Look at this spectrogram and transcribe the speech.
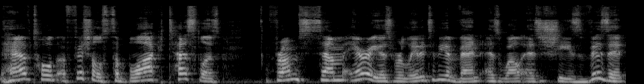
have told officials to block Tesla's from some areas related to the event as well as Xi's visit,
